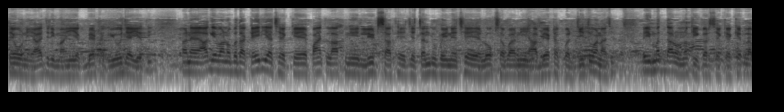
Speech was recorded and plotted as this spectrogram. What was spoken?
તેઓની હાજરીમાં અહીં એક બેઠક યોજાઈ હતી. અને આગેવાનો બધા કહી રહ્યા છે કે પાંચ લાખની લીડ સાથે જે ચંદુભાઈને છે એ લોકસભાની આ બેઠક પર જીતવાના છે. એ મતદારો નક્કી કરશે કે કેટલા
